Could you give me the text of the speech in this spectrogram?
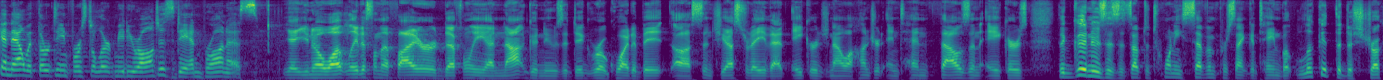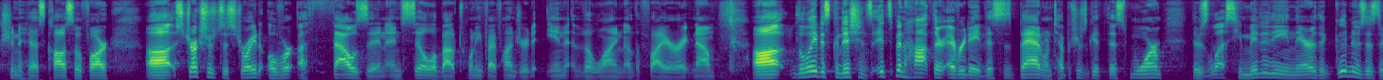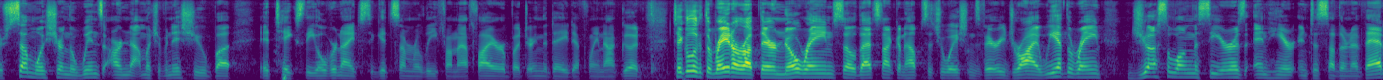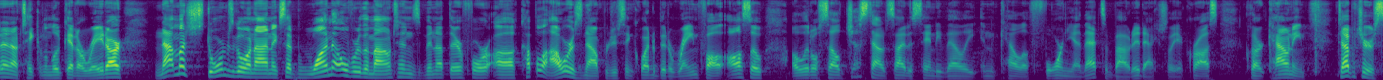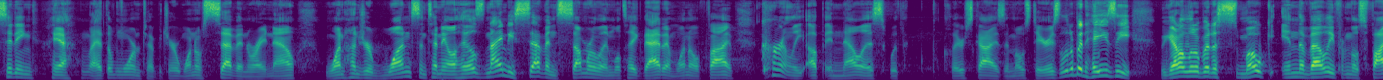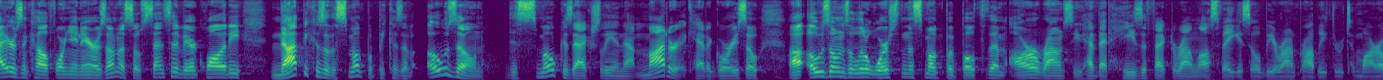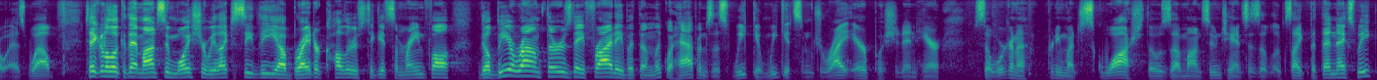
And now with 13 First Alert meteorologist Dan Bronis. Yeah, you know what? Latest on the fire, definitely uh, not good news. It did grow quite a bit uh, since yesterday. That acreage now 110,000 acres. The good news is it's up to 27% contained, but look at the destruction it has caused so far. Uh, structures destroyed over a thousand and still about 2,500 in the line of the fire right now. Uh, the latest conditions, it's been hot there every day. This is bad when temperatures get this warm. There's less humidity in there. The good news is there's some moisture and the winds are not much of an issue, but it takes the overnights to get some relief on that fire but during the day, definitely not good. Take a look at the radar up there. No rain, so that's not going to help situations. Very dry. We have the rain just along the Sierras and here into southern Nevada. Now taking a look at our radar, not much storms going on except one over the mountains. Been up there for a couple hours now, producing quite a bit of rainfall. Also, a little cell just outside of Sandy Valley in California. That's about it, actually, across Clark County. Temperature sitting, yeah, at the warm temperature, 107 right now. 101 Centennial Hills, 97 Summerlin. We'll take that, and 105 currently up in Nellis with clear skies in most areas. A little bit hazy. We got a little bit of smoke in the valley from those fires in California and Arizona. So sensitive air quality, not because of the smoke, but because of ozone the smoke is actually in that moderate category. So uh, ozone's a little worse than the smoke, but both of them are around. So you have that haze effect around Las Vegas. It'll be around probably through tomorrow as well. Taking a look at that monsoon moisture, we like to see the uh, brighter colors to get some rainfall. They'll be around Thursday, Friday, but then look what happens this weekend. We get some dry air pushing in here. So we're going to pretty much squash those uh, monsoon chances, it looks like. But then next week,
